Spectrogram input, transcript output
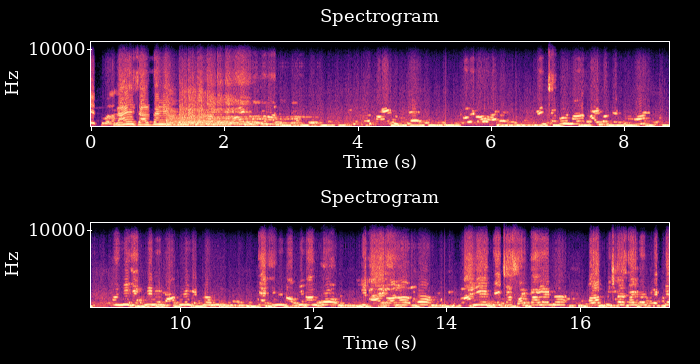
नाही येत तुम्हाला नाही चालता नाही. त्यांच्याकडून मला फायदा भेटतो पण मी घेतलेली लाभ नाही घेतला मी त्याची मी माफी मागतो. की बाहेर आलो होतो. आणि त्याच्या सरकारनं मला पुष्कळ सायकल भेटते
